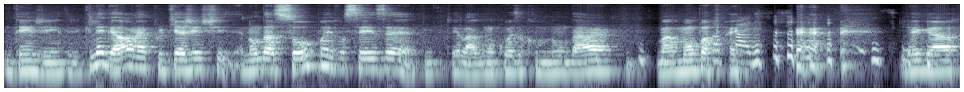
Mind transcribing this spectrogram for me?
Entendi, entendi. Que legal, né? Porque a gente não dá sopa e vocês é, sei lá, alguma coisa como não dar mamão. Papaya. Legal.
